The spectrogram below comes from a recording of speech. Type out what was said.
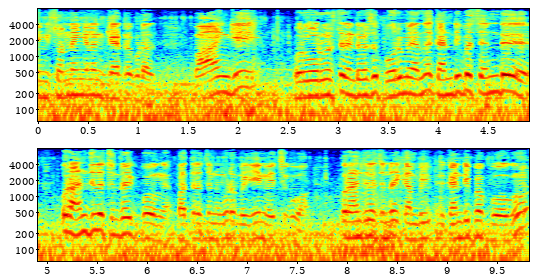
நீங்கள் சொன்னீங்களேன்னு கேட்டக்கூடாது. வாங்கி ஒரு ஒரு வருஷம் ரெண்டு வருஷம் பொறுமையாக இருந்தால் கண்டிப்பாக செண்டு ஒரு அஞ்சு லட்சம் ரூபாய்க்கு போகுங்க. பத்து லட்சம் கூட மிகைன்னு வச்சுக்குவோம். ஒரு அஞ்சு லட்சம் ரூபாய்க்கு கம்பி கண்டிப்பாக போகும்.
